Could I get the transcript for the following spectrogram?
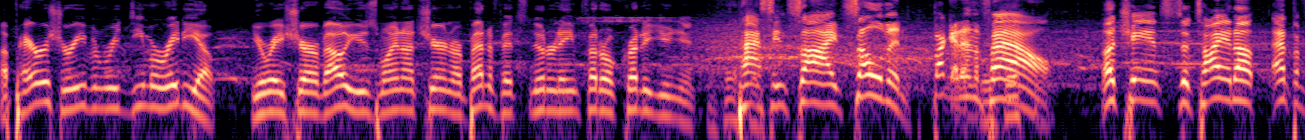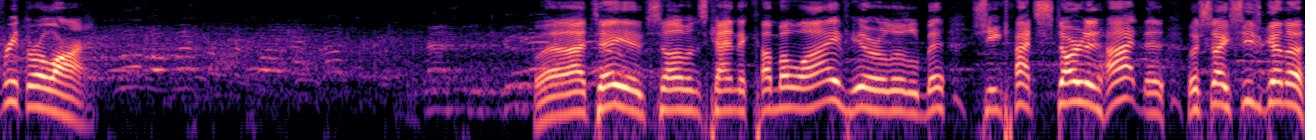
a parish, or even Redeemer Radio. You raise share our values. Why not share in our benefits? Notre Dame Federal Credit Union. Pass inside. Sullivan. Bucket in the foul. A chance to tie it up at the free throw line. well, I tell you, Sullivan's kind of come alive here a little bit. She got started hot, and it looks like she's going to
